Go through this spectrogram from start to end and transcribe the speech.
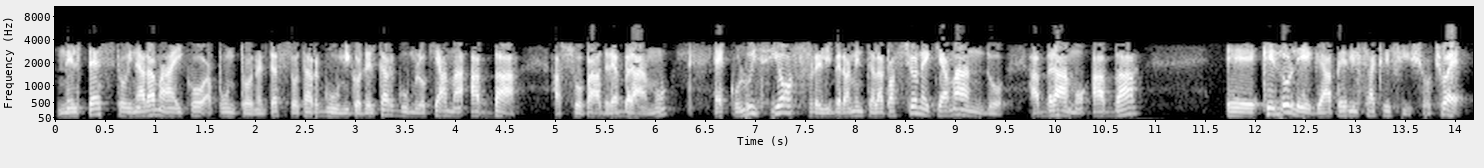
nel testo in aramaico, appunto nel testo targumico del Targum lo chiama Abba a suo padre Abramo, ecco lui si offre liberamente alla passione chiamando Abramo Abba eh, che lo lega per il sacrificio, cioè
